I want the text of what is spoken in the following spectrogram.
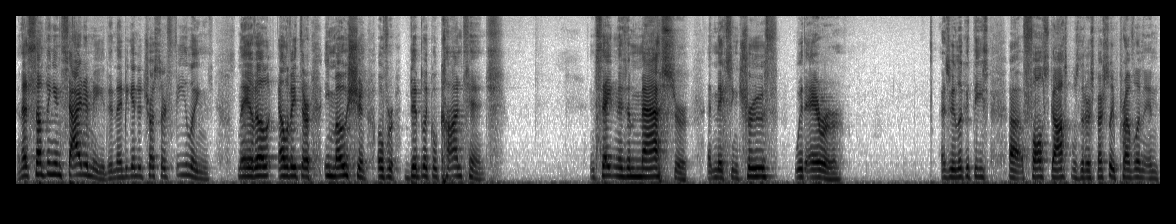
And that's something inside of me. Then they begin to trust their feelings they elevate their emotion over biblical content. And Satan is a master at mixing truth with error. As we look at these uh, false gospels that are especially prevalent in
